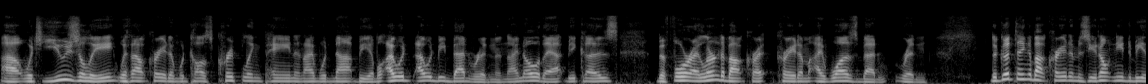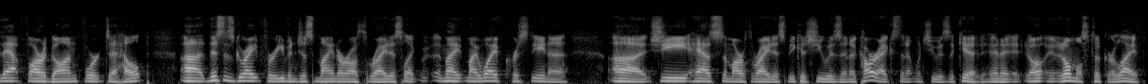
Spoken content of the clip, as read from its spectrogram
uh, which usually without Kratom would cause crippling pain, and I would not be able. I would I would be bedridden, and I know that because before I learned about Kratom, I was bedridden. The good thing about kratom is you don't need to be that far gone for it to help. Uh, this is great for even just minor arthritis. Like my my wife Christina, uh, she has some arthritis because she was in a car accident when she was a kid, and it, it almost took her life.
